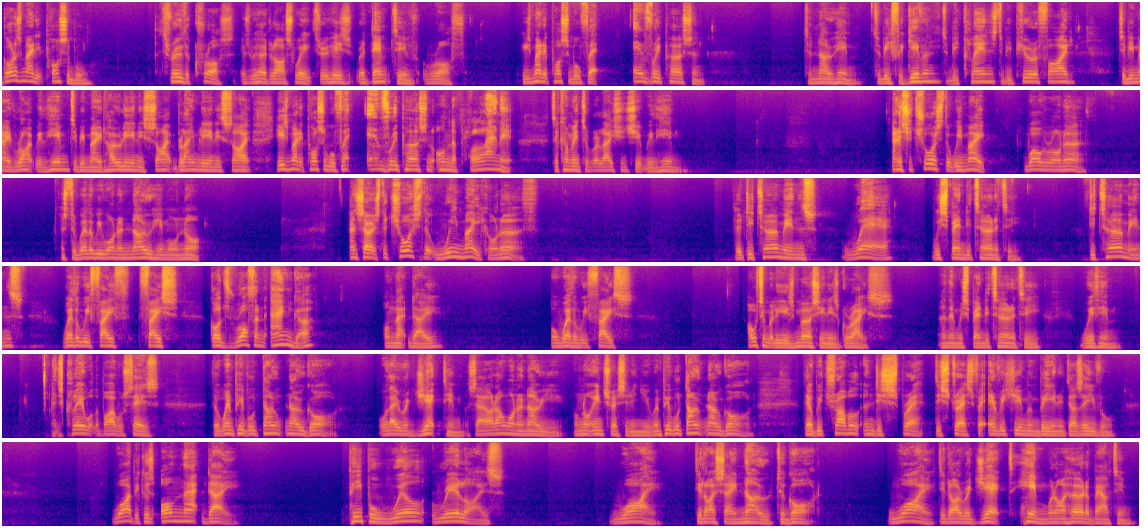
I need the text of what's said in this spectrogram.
God has made it possible through the cross, as we heard last week, through his redemptive wrath. He's made it possible for every person to know Him, to be forgiven, to be cleansed, to be purified, to be made right with Him, to be made holy in His sight, blameless in His sight. He's made it possible for every person on the planet to come into relationship with Him. And it's a choice that we make while we're on earth as to whether we want to know Him or not. And so it's the choice that we make on earth that determines where we spend eternity determines whether we face, face God's wrath and anger on that day or whether we face ultimately His mercy and His grace and then we spend eternity with Him. It's clear what the Bible says that when people don't know God or they reject Him, say, I don't want to know you, I'm not interested in you, when people don't know God, There'll be trouble and distress for every human being who does evil. Why? Because on that day, people will realize why did I say no to God? Why did I reject Him when I heard about Him?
